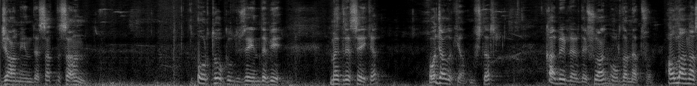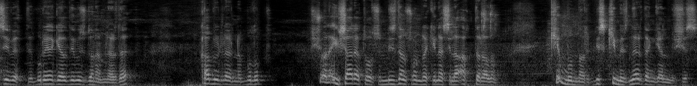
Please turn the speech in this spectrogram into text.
Camii'nde Saklı Sah'ın ortaokul düzeyinde bir medreseyken hocalık yapmışlar. Kabirler de şu an orada metfun. Allah nasip etti. Buraya geldiğimiz dönemlerde kabirlerini bulup şöyle işaret olsun bizden sonraki nesile aktaralım. Kim bunlar? Biz kimiz? Nereden gelmişiz?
